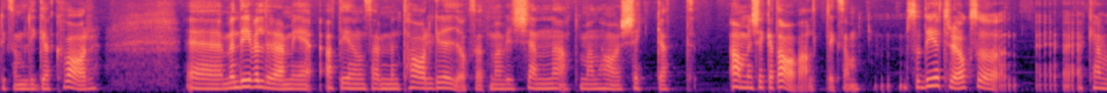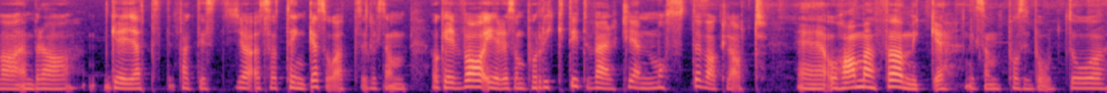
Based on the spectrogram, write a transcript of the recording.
liksom ligga kvar. Eh, men det är väl det där med att det är en mental grej också, att man vill känna att man har checkat, ja, men checkat av allt. Liksom. Så det tror jag också eh, kan vara en bra grej att faktiskt göra, alltså, tänka så. att liksom, Okej, okay, vad är det som på riktigt verkligen måste vara klart? Eh, och har man för mycket liksom, på sitt bord, då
